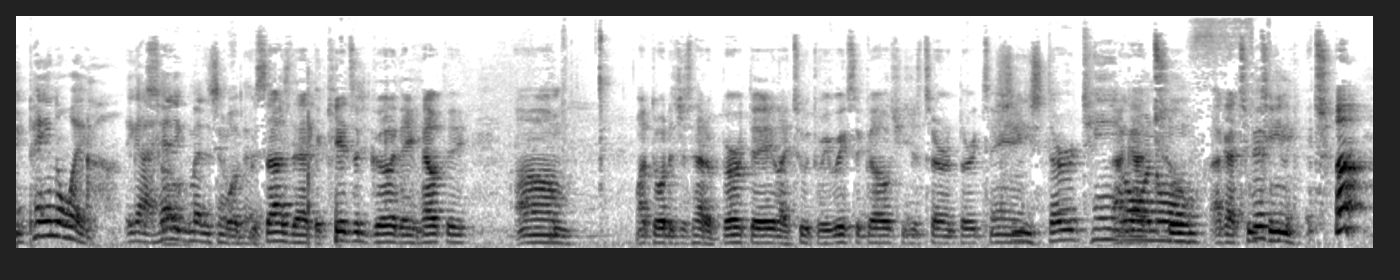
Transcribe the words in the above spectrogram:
away. Pain away. They got So, headache medicine Well, for besides that, the kids are good. They healthy. Um, my daughter just had a birthday like two, three weeks ago. She just turned thirteen. She's 13 I going got on. two. I got two 50. teen.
